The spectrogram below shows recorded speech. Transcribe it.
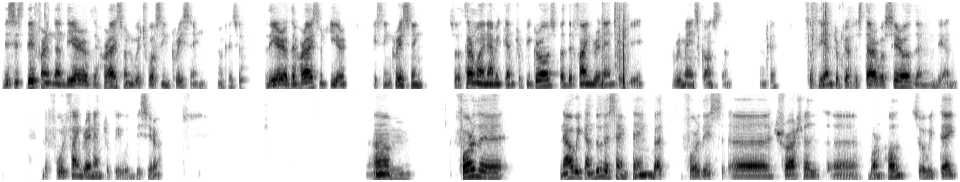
this is different than the area of the horizon, which was increasing. Okay. So the area of the horizon here is increasing. So thermodynamic entropy grows, but the fine grain entropy remains constant. Okay. So if the entropy of the star was zero, then the the full fine grain entropy would be zero. Um, for the now we can do the same thing, but for this uh, Schwarzschild uh, wormhole. So we take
